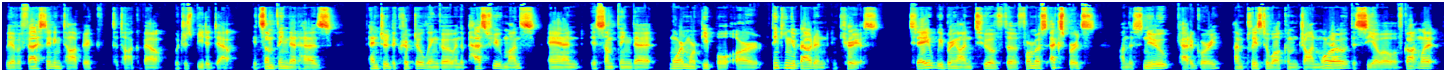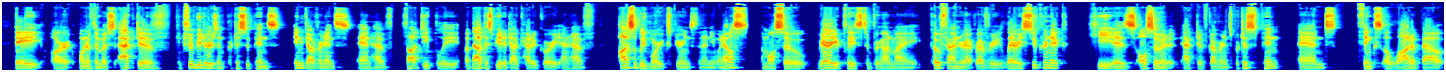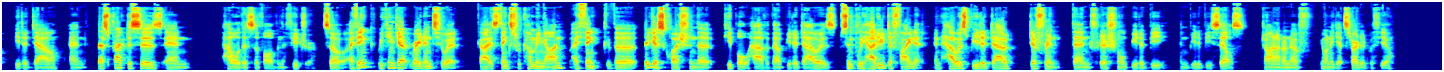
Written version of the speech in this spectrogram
we have a fascinating topic to talk about, which is B2DAO. It's something that has entered the crypto lingo in the past few months and is something that more and more people are thinking about and, and curious. Today, we bring on two of the foremost experts on this new category. I'm pleased to welcome John Morrow, the COO of Gauntlet. They are one of the most active contributors and participants in governance and have thought deeply about this B2DAO category and have possibly more experience than anyone else. I'm also very pleased to bring on my co founder at Reverie, Larry Sukernik. He is also an active governance participant and thinks a lot about B2DAO and best practices and how will this evolve in the future. So I think we can get right into it. Guys, thanks for coming on. I think the biggest question that people have about B2DAO is simply how do you define it? And how is B2DAO different than traditional B2B and B2B sales? John, I don't know if you want to get started with you.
